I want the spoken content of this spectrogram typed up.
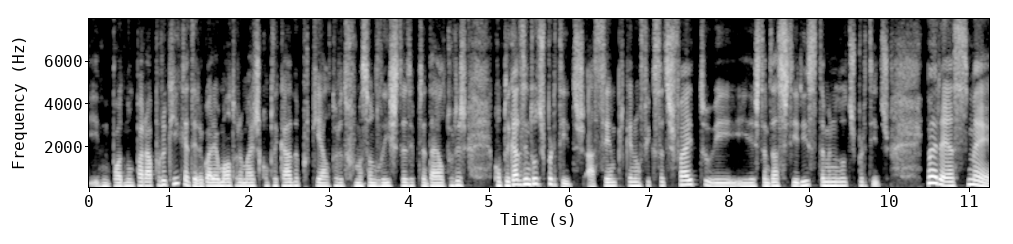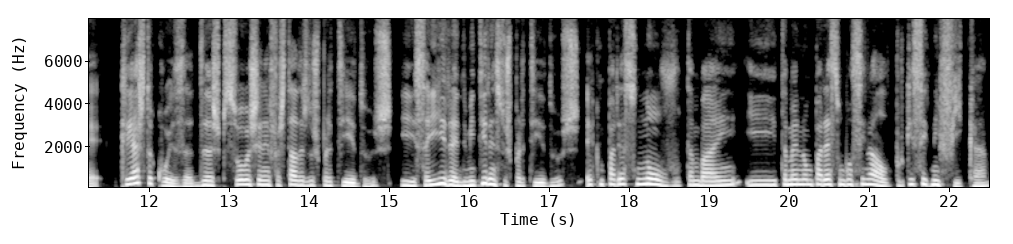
E pode não parar por aqui, quer dizer, agora é uma altura mais complicada porque é a altura de formação de listas e, portanto, há alturas complicadas em todos os partidos. Há sempre quem não fique satisfeito e, e estamos a assistir isso também nos outros partidos. Parece-me é que esta coisa das pessoas serem afastadas dos partidos e saírem, demitirem-se dos partidos, é que me parece novo também e também não me parece um bom sinal, porque isso significa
